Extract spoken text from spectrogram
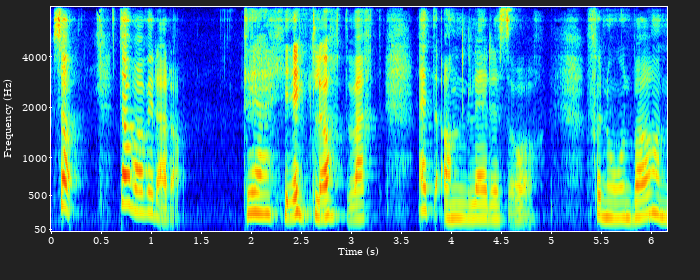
Så da var vi der, da. Det har helt klart vært et annerledes år. For noen barn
